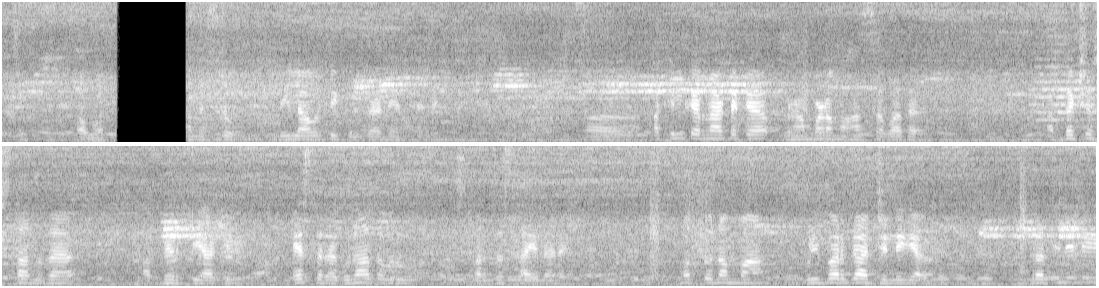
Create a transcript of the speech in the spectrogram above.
ಇಚ್ಛಿಸ್ತೀನಿ. ನನ್ನ ಹೆಸರು ಲೀಲಾವತಿ ಕುಲಕರ್ಣಿ ಅಂತೇಳಿ. ಅಖಿಲ ಕರ್ನಾಟಕ ಬ್ರಾಹ್ಮಣ ಮಹಾಸಭಾದ ಅಧ್ಯಕ್ಷ ಸ್ಥಾನದ ಅಭ್ಯರ್ಥಿಯಾಗಿ ಎಸ್ ರಘುನಾಥ್ ಅವರು ಸ್ಪರ್ಧಿಸ್ತಾ ಇದ್ದಾರೆ. ಮತ್ತು ನಮ್ಮ ಗುಲ್ಬರ್ಗಾ ಜಿಲ್ಲೆಯ ಪ್ರತಿನಿಧಿ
